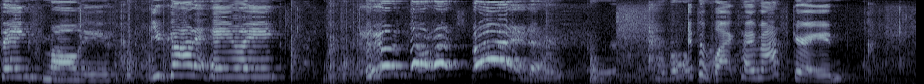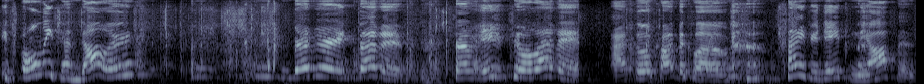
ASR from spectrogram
Thanks, Molly. You got it, Haley. It's a black tie masquerade. It's only $10. February 7th, from 8 to 11, at the Wakonda Club. Sign up your dates in the office.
